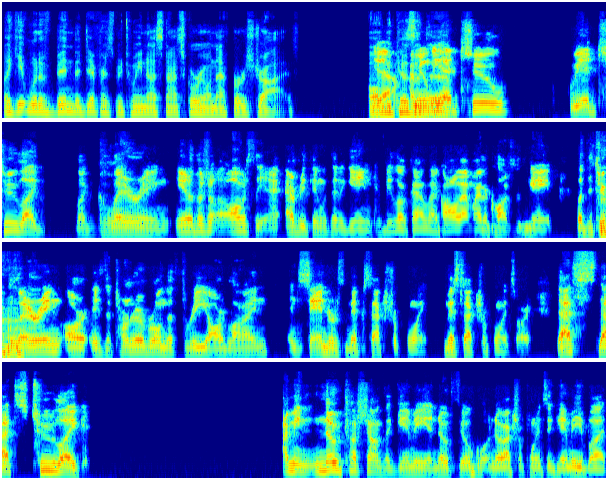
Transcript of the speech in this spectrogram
like it would have been the difference between us not scoring on that first drive. All yeah. because I mean, of we had two, we had two like like glaring. You know, there's obviously everything within a game could be looked at like, oh, that might have cost the game. But the 2 Uh-huh. glaring are is the turnover on the three yard line and Sanders mixed extra point, missed extra point. Sorry, that's that's two like. I mean, no touchdowns at gimme and no field goal, no extra points at gimme, but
